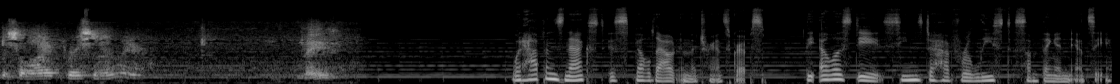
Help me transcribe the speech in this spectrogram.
there's a live person in there. Amazing. What happens next is spelled out in the transcripts. The LSD seems to have released something in Nancy,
